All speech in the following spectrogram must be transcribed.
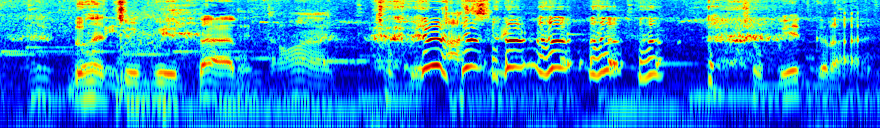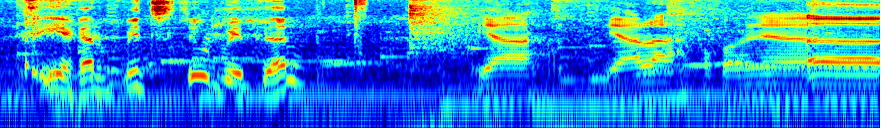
Dua cubitan. Itu mah cubit asli. Cubit gerak iya kan pitch cubit kan ya yalah pokoknya. Eh,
